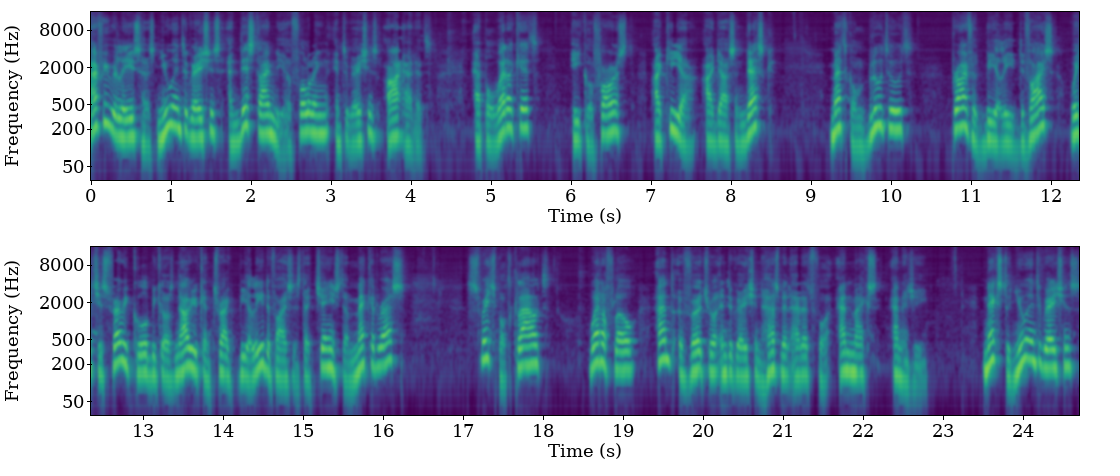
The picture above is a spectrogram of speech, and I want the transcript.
Every release has new integrations and this time the following integrations are added. Apple WeatherKit, EcoForest, IKEA Idasen Desk, Medcom Bluetooth, private BLE device, which is very cool because now you can track BLE devices that change their MAC address, SwitchBot Cloud, WeatherFlow and a virtual integration has been added for Enmax Energy. Next to new integrations,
